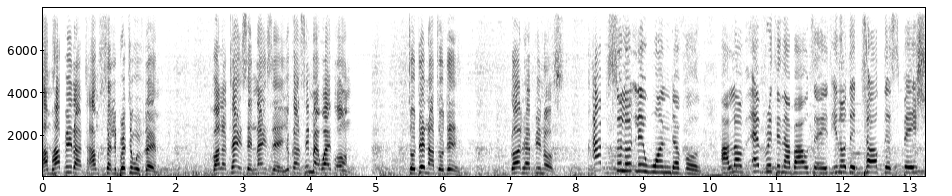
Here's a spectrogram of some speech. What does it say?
I'm happy that I'm celebrating with them. Valentine is a nice day. You can see my wife on. Today, not today. God helping us. Absolutely wonderful. I love everything about it. You know, the talk, the speech,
